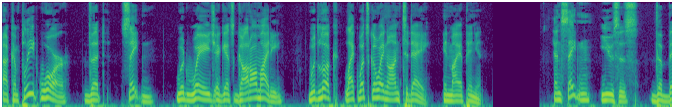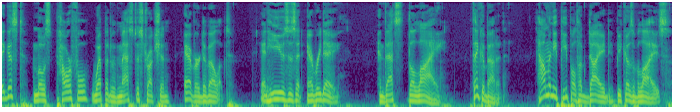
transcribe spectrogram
A complete war that Satan would wage against God Almighty would look like what's going on today, in my opinion. And Satan uses the biggest, most powerful weapon of mass destruction ever developed. And he uses it every day. And that's the lie. Think about it. How many people have died because of lies?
